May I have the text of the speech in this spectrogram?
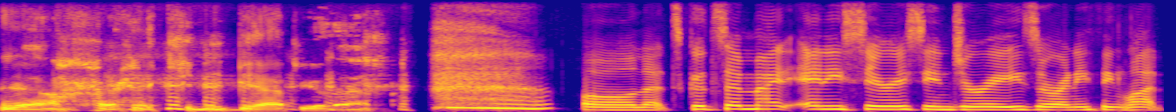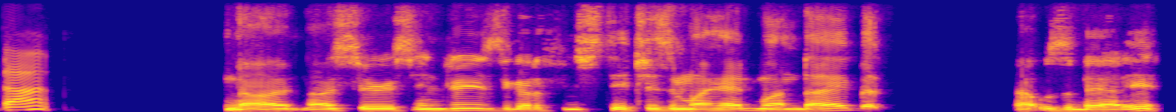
Yeah, I reckon you'd be happy with that. oh, that's good. So, mate, any serious injuries or anything like that? No, no serious injuries. I got a few stitches in my head one day, but that was about it.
